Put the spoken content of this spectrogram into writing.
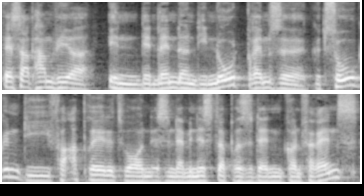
Deshalb haben wir in den Ländern die Notbremse gezogen, die verabredet worden ist in der Ministerpräsidentenkonferenz.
